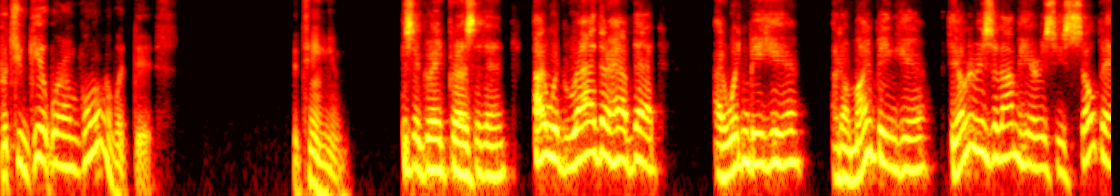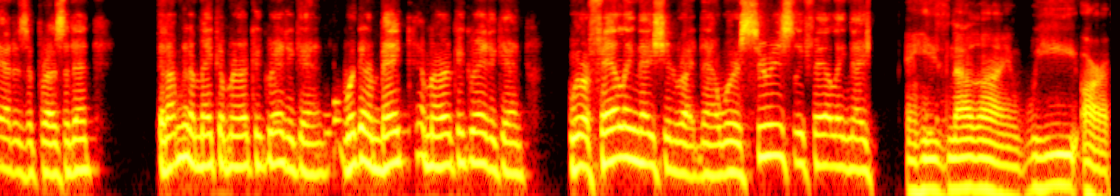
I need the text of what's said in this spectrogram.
But you get where I'm going with this. Continue. He's a great president. I would rather have that. I wouldn't be here. I don't mind being here. The only reason I'm here is he's so bad as a president that I'm going to make America great again. We're going to make America great again. We're a failing nation right now. We're a seriously failing nation. And he's not lying. We are a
